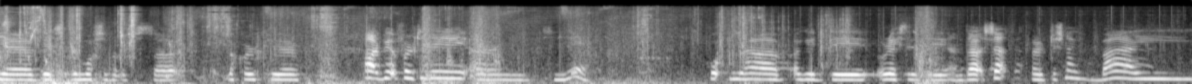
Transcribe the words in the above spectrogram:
yeah, basically most of it was just uh, here. That'll be it for today, and yeah. Hope you have a good day, rest of the day, and that's it for just now. Bye.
